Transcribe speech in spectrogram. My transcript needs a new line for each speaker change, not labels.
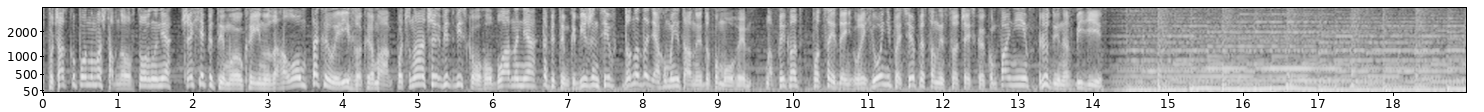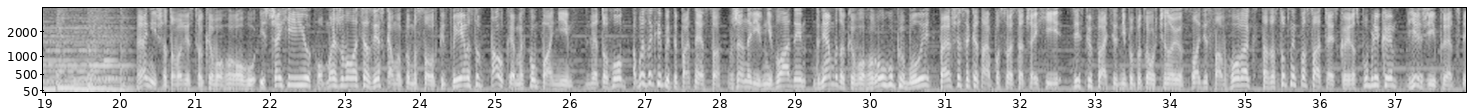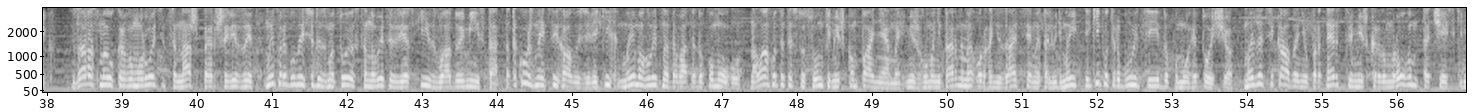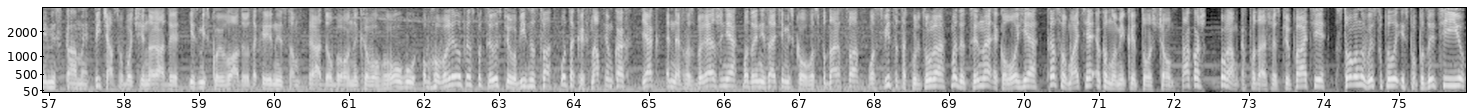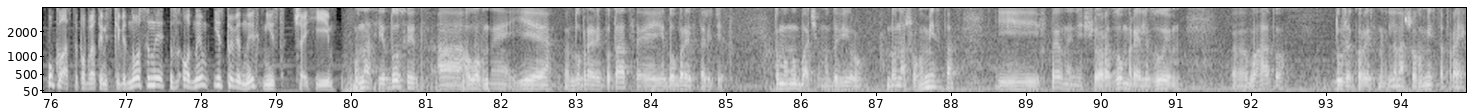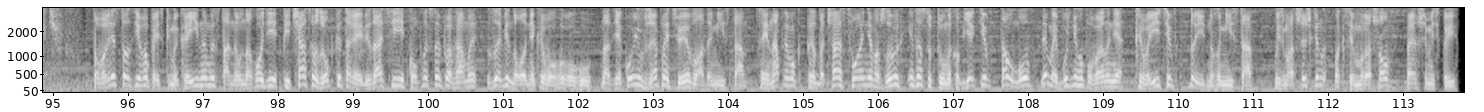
З початку повномасштабного вторгнення Чехія підтримує Україну загалом та Кривий Ріг, зокрема, починаючи від військового обладнання та підтримки біженців до надання гуманітарної допомоги. Наприклад, по цей день у регіоні працює представництво чеської компанії Людина в біді. Раніше товариство Кривого Рогу із Чехією обмежувалося зв'язками промислових підприємств та окремих компаній. Для того, аби закріпити партнерство вже на рівні влади, днями до Кривого Рогу прибули перший секретар посольства Чехії зі співпраці з Дніпропетровщиною Владіслав Горак та заступник посла Чеської Республіки Єржій Прецлік.
Зараз ми у Кривому Розі. Це наш перший візит. Ми прибули сюди з метою встановити зв'язки з владою міста, а також знайти галузі, в яких ми могли б надавати допомогу, налагодити стосунки між компаніями, між гуманітарними організаціями та людьми, які потребують цієї допомоги. Тощо ми зацікавлені у партнерстві між Кривим Рогом та чеськими містами.
Під час робочої наради із міською владою та керівництвом Ради оборони Кривого Рогу обговорили перспективи співробітництва у таких напрямках, як енергозбереження, модернізація міського господарства, освіта та культура, медицина, екологія, трансформація економіки тощо. Також у рамках подальшої співпраці сторони виступили із пропозицією укласти побратимські відносини з одним із провідних міст Чехії.
У нас є досвід, а головне є добра репутація і добрий авторитет. Тому ми бачимо довіру до нашого міста і впевнені, що разом реалізуємо е, багато дуже корисних для нашого міста проєктів.
Товариство з європейськими країнами стане у нагоді під час розробки та реалізації комплексної програми з відновлення Кривого Рогу, над якою вже працює влада міста. Цей напрямок передбачає створення важливих інфраструктурних об'єктів та умов для майбутнього повернення криворіжців до рідного міста. Кузьма Шишкін, Максим Мурашов, перший міський.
